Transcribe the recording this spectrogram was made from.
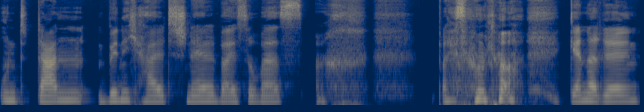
Und dann bin ich halt schnell bei sowas, bei so einer generellen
